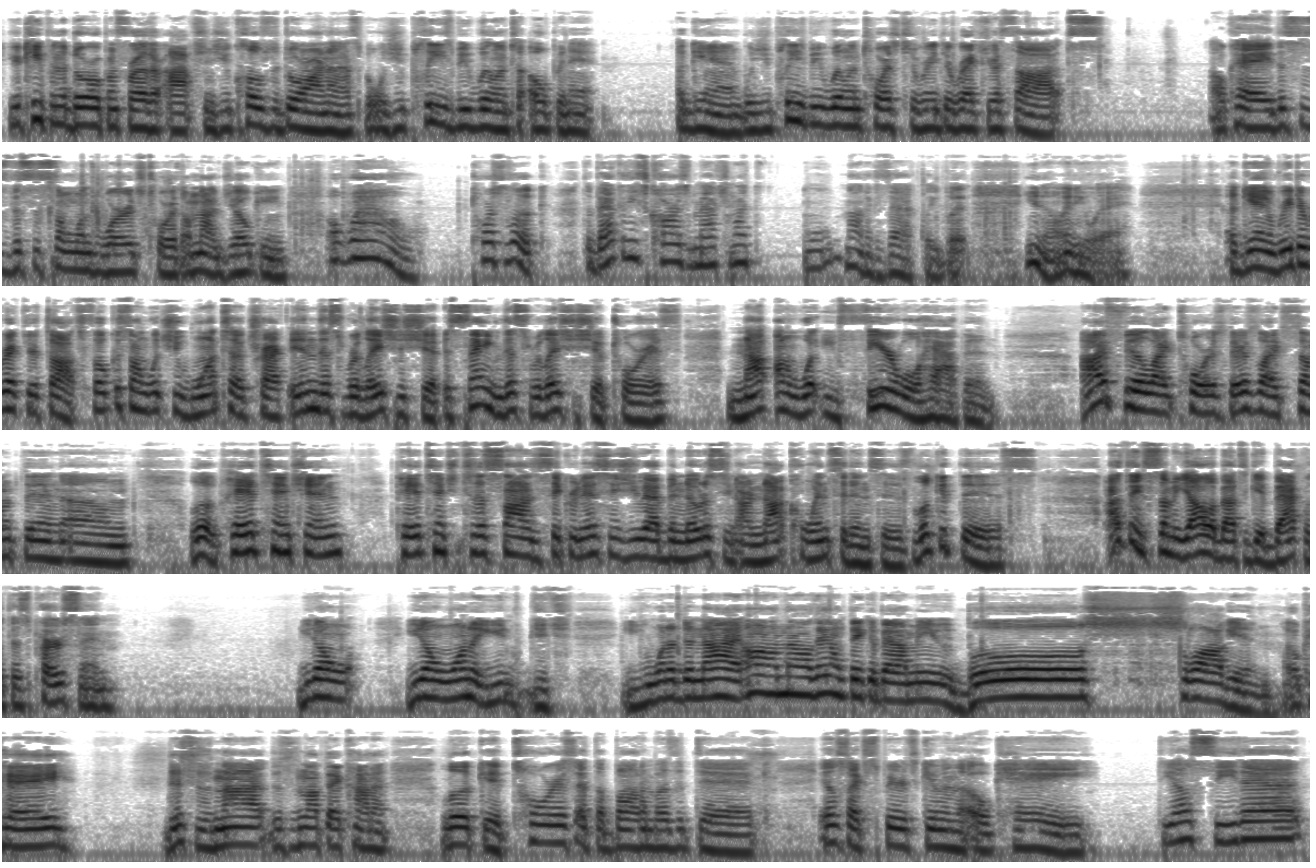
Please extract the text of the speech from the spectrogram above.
you're keeping the door open for other options. You closed the door on us, but would you please be willing to open it? Again, would you please be willing, Taurus, to redirect your thoughts? Okay, this is this is someone's words, Taurus. I'm not joking. Oh, wow. Taurus, look. The back of these cards match my... Well, not exactly, but, you know, anyway. Again, redirect your thoughts. Focus on what you want to attract in this relationship. It's saying this relationship, Taurus, not on what you fear will happen. I feel like, Taurus, there's like something, um, look, pay attention. Pay attention to the signs. The synchronicities you have been noticing are not coincidences. Look at this. I think some of y'all are about to get back with this person. You don't, you don't want to, you, you, you want to deny, oh no, they don't think about me. Bull slogging, okay? This is not, this is not that kind of, look at Taurus at the bottom of the deck. It looks like Spirit's giving the okay. Do y'all see that?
